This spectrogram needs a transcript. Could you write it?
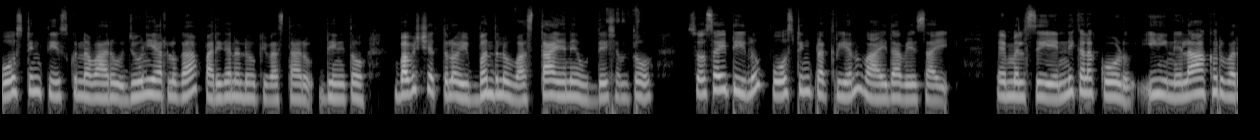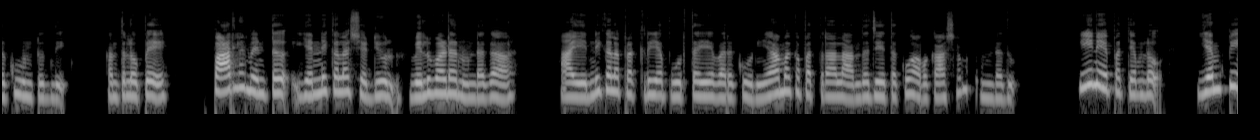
పోస్టింగ్ తీసుకున్న వారు జూనియర్లుగా పరిగణలోకి వస్తారు. దీనితో భవిష్యత్తులో ఇబ్బందులు వస్తాయనే ఉద్దేశంతో సొసైటీలు పోస్టింగ్ ప్రక్రియను వాయిదా వేశాయి. ఎమ్మెల్సీ ఎన్నికల కోడ్ ఈ నెలాఖరు వరకు ఉంటుంది. అంతలోపే పార్లమెంటు ఎన్నికల షెడ్యూల్ వెలువడనుండగా ఆ ఎన్నికల ప్రక్రియ పూర్తయ్యే వరకు నియామక పత్రాల అందజేతకు అవకాశం ఉండదు. ఈ నేపథ్యంలో ఎంపీ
